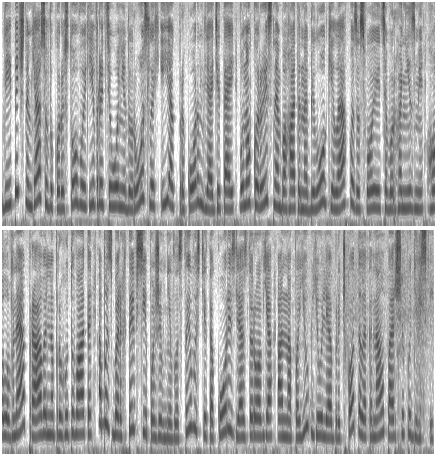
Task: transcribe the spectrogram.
Дієтичне м'ясо використовують і в раціоні дорослих, і як прикорм для дітей. Воно корисне, багате на білок і легко засвоюється в організмі. Головне правильно приготувати, аби зберегти всі поживні властивості та користь для здоров'я. Анна Паюк, Юлія Бричко, телеканал Перший Подільський.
